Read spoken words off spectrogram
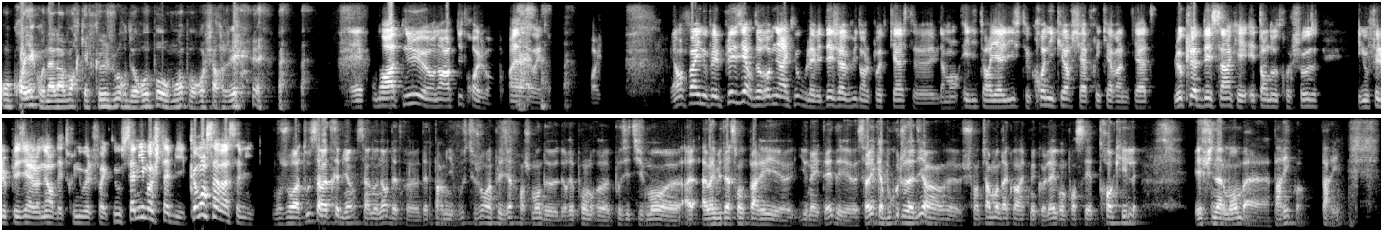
on croyait qu'on allait avoir quelques jours de repos au moins pour recharger. Et on aura tenu, on aura tenu trois jours. Ouais, ouais. Et enfin, il nous fait le plaisir de revenir avec nous. Vous l'avez déjà vu dans le podcast, euh, évidemment, éditorialiste, chroniqueur chez Africa 24, le Club des 5 et, et tant d'autres choses. Il nous fait le plaisir et l'honneur d'être une nouvelle fois avec nous. Samy Mochtabi, comment ça va Samy? Bonjour à tous, ça va très bien. C'est un honneur d'être parmi vous. C'est toujours un plaisir franchement de, de répondre positivement euh, à, à l'invitation de Paris euh, United. Et c'est vrai qu'il y a beaucoup de choses à dire. Hein. Je suis entièrement d'accord avec mes collègues. On pensait être tranquille. Et finalement, bah, Paris quoi. Paris.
